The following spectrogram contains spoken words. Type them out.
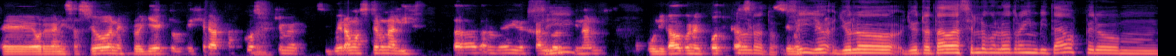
eh, organizaciones, proyectos, dije hartas cosas que si pudiéramos hacer una lista tal vez y dejarlo al final publicado con el podcast. Sí, yo, yo, lo, yo he tratado de hacerlo con los otros invitados, pero mm,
